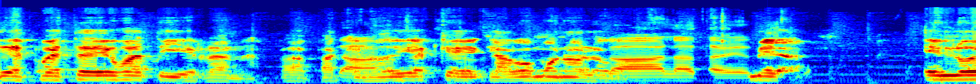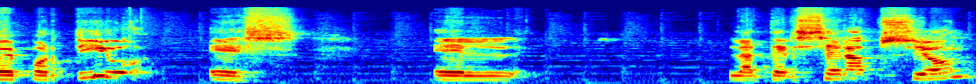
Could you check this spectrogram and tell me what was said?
después, te dejo a ti, Rana, para, que no digas que, hago monólogo. Mira, en lo deportivo es el, la tercera opción,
